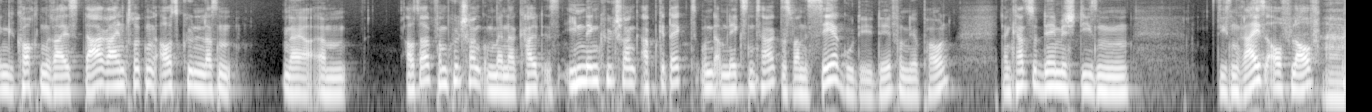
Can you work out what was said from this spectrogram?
den gekochten Reis da reindrücken, auskühlen lassen, naja, ähm, außerhalb vom Kühlschrank und wenn er kalt ist, in den Kühlschrank abgedeckt und am nächsten Tag, das war eine sehr gute Idee von dir, Paul, dann kannst du nämlich diesen, diesen Reisauflauf Ah,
